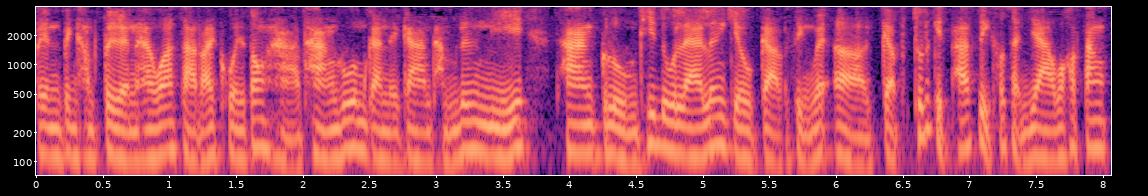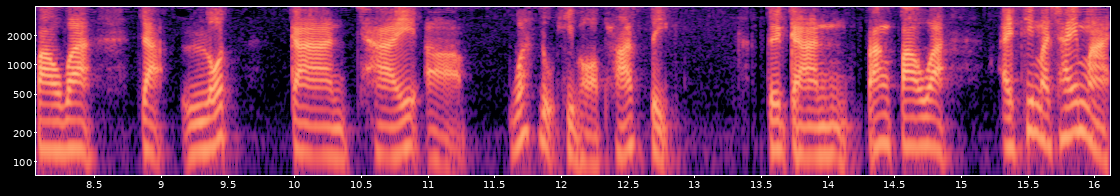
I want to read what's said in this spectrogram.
เป็นเป็นคำเตือนนะฮะว่าสหรัฐควรจะต้องหาทางร่วมกันในการทำเรื่องนี้ ทางกลุ่มที่ดูแลเรื่องเกี่ยวกับสิ่งเอ่อกับธุรกิจพลาสติกเขาสัญญาว่าเขาตั้งเป้าว่า จะลดการใช้วัสดุหีบห่อพลาสติก โดยการตั้งเป้าว่าไอ้ที่มาใช้ใหม่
